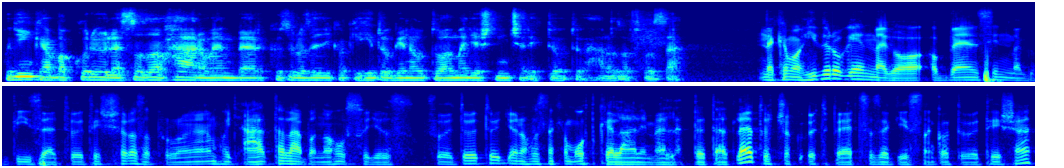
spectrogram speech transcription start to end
hogy inkább akkor ő lesz az a három ember közül az egyik, aki hidrogénautóval megy, és nincs elég töltőhálózat hozzá. Nekem a hidrogén, meg a, a benzin, meg a dízel töltéssel az a problémám, hogy általában ahhoz, hogy az föltöltődjön, ahhoz nekem ott kell állni mellette. Tehát lehet, hogy csak 5 perc az egésznek a töltése,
